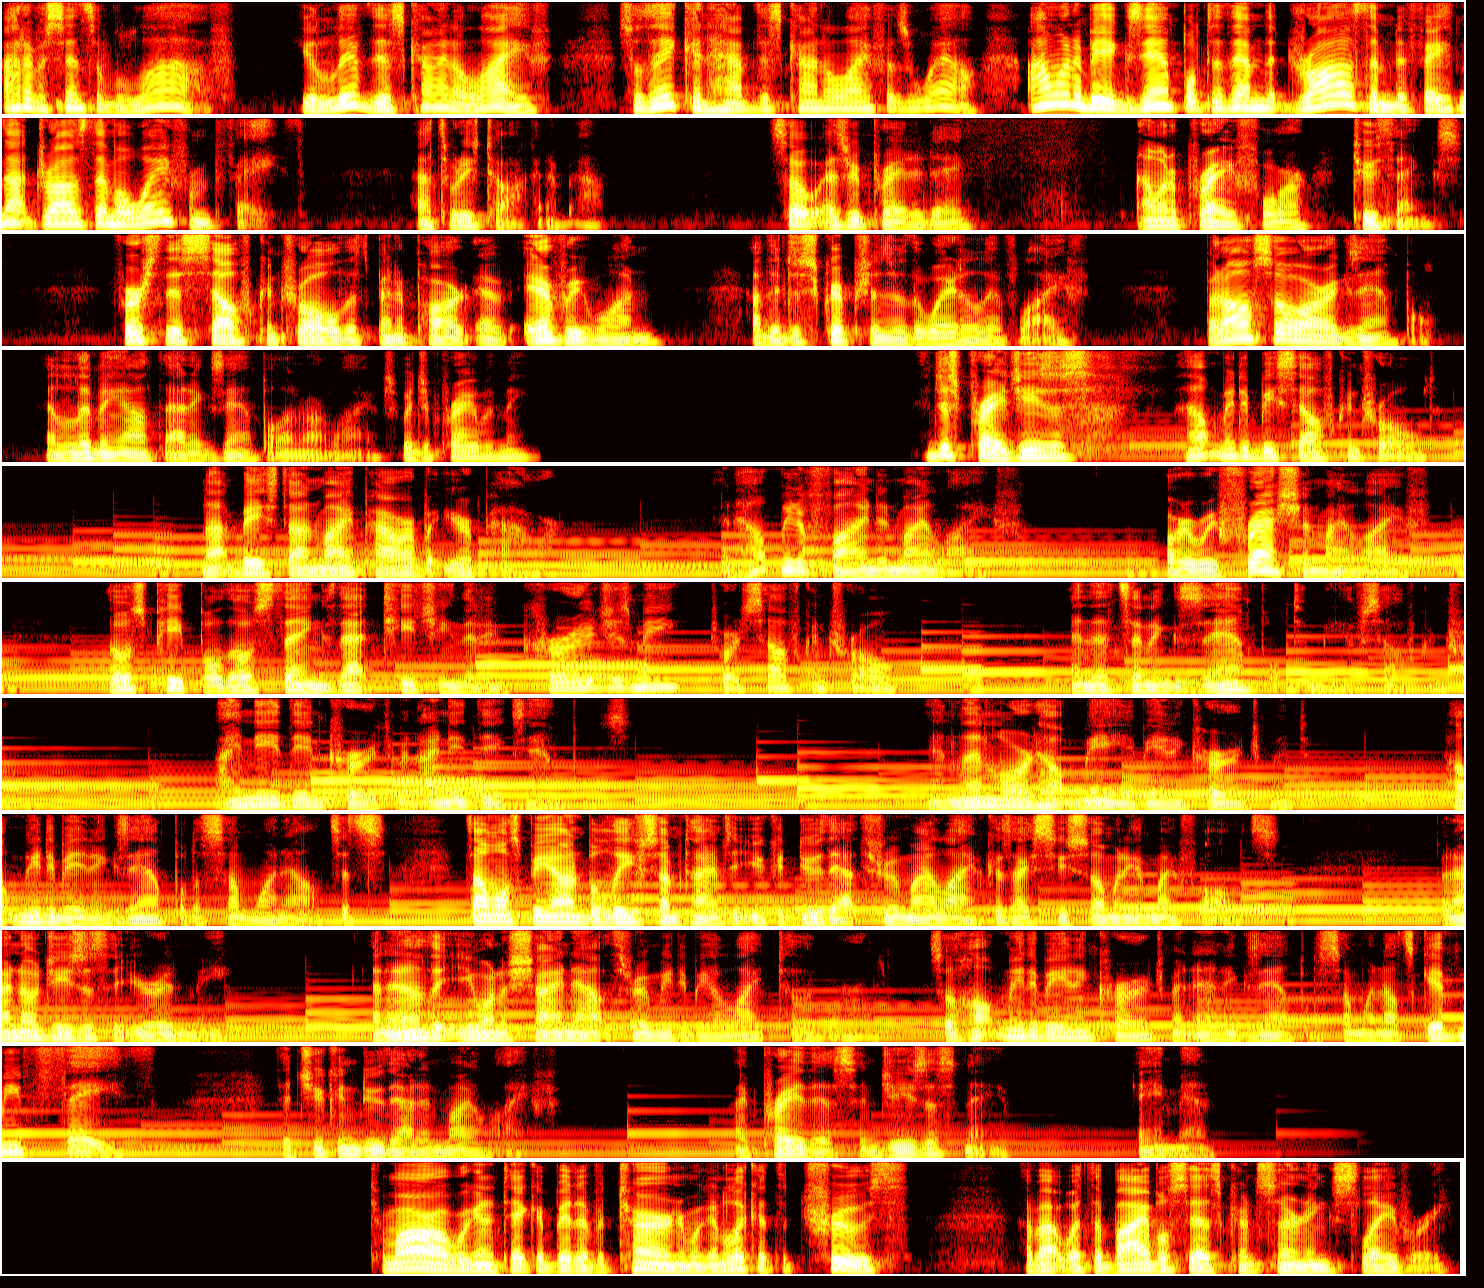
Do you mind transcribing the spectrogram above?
out of a sense of love. You live this kind of life so they can have this kind of life as well. I want to be example to them that draws them to faith, not draws them away from faith. That's what he's talking about. So as we pray today, I want to pray for two things. First, this self control that's been a part of every one of the descriptions of the way to live life, but also our example and living out that example in our lives. Would you pray with me? And just pray, Jesus, help me to be self controlled not based on my power, but your power. And help me to find in my life, or to refresh in my life, those people, those things, that teaching that encourages me towards self control and that's an example to me of self control. I need the encouragement, I need the examples. And then, Lord, help me to be an encouragement. Help me to be an example to someone else. It's, it's almost beyond belief sometimes that you could do that through my life because I see so many of my faults. But I know, Jesus, that you're in me. And I know that you want to shine out through me to be a light to the world. So help me to be an encouragement and an example to someone else. Give me faith that you can do that in my life. I pray this in Jesus' name. Amen. Tomorrow, we're going to take a bit of a turn and we're going to look at the truth about what the Bible says concerning slavery.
